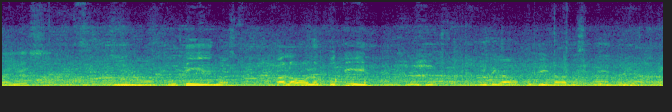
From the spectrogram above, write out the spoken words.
Ayos. Yun, oh, puti eh, no? Kala ko, lang puti eh. Buti ka puti naka-display doon.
